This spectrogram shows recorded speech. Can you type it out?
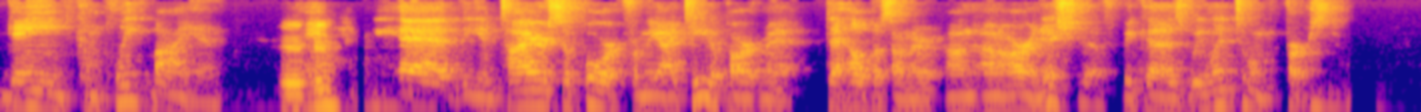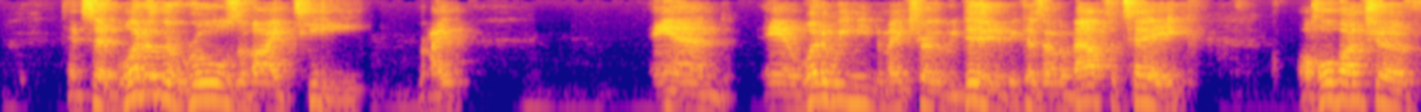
gained complete buy-in. Mm-hmm. And we had the entire support from the IT department to help us on their on, on our initiative because we went to them first and said, what are the rules of IT, right? And and what do we need to make sure that we do? Because I'm about to take a whole bunch of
